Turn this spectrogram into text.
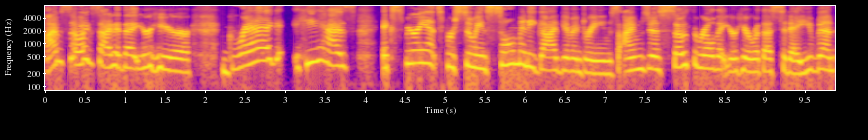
I'm so excited that you're here. Greg, he has experience pursuing so many God given dreams. I'm just so thrilled that you're here with us today. You've been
